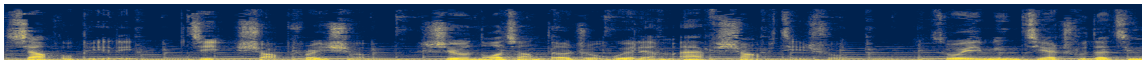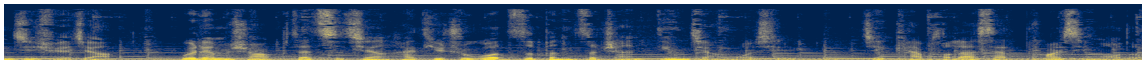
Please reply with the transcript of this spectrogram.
夏普比例即 Sharpe Ratio 是由诺奖得主 William F. Sharpe 提出。作为一名杰出的经济学家，William Sharp 在此前还提出过资本资产定价模型，即 Capital Asset Pricing Model，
